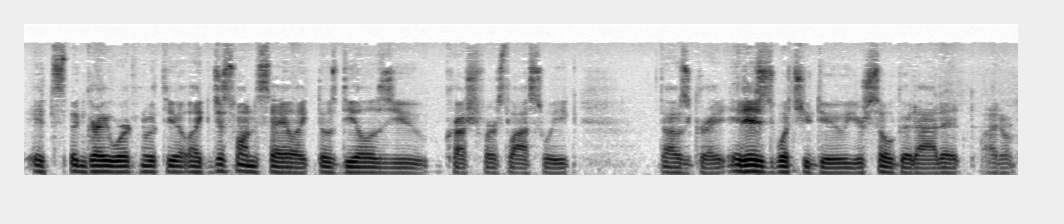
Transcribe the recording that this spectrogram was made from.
it's been great working with you. Like, just wanted to say, like, those deals you crushed first last week, that was great. It is what you do. You're so good at it. I don't,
